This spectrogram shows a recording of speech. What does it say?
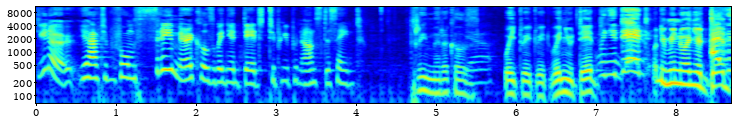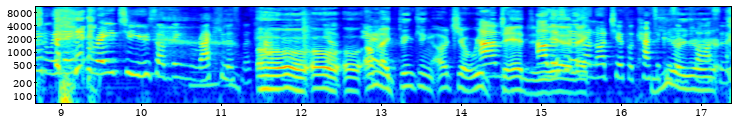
do you know you have to perform three miracles when you're dead to be pronounced a saint? Three miracles. Yeah. Wait, wait, wait. When you dead? When you're dead, what do you mean when you're dead? as in when they pray to you, something miraculous must happen. Oh, oh, Yeah. oh! I'm like thinking out here. We Um, dead. Our yeah, listeners like, are not here for catechism Yo, yo, yo. classes.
